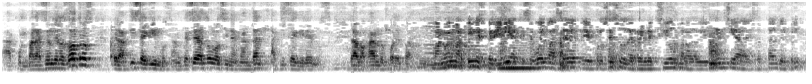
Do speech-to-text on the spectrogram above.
a comparación de los otros, pero aquí seguimos, aunque sea solo Sinacantán, aquí seguiremos trabajando por el partido. Manuel Martínez pediría que se vuelva a hacer el proceso de reelección para la dirigencia estatal del PRI.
